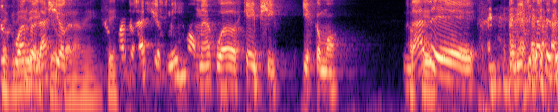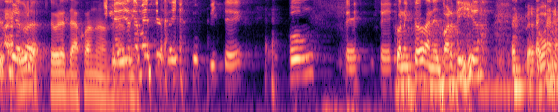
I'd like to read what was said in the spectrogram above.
Yo jugando el Ashiok, para mí, sí. jugando el Ashiok mismo me han jugado Escape Shift. Y es como, dale, tu Seguro, tierra. seguro estás jugando. Inmediatamente viste, pum, se, se desconectó en el partido. Pero bueno,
